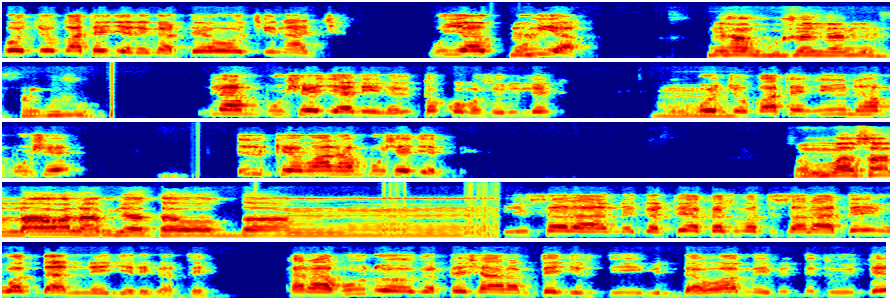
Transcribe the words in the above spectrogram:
bocoqate jedhe gartee hoo cinaacha guyyaa Hmm. guyyaa ni hangushe jani hangushu ni hambushee jedhaniin tokkoma sunillee hin bocoqate hin hambushee ilkee maan hambushee jedhe ثم صلى ولم يتوضا waddaannee jedhe gartee kanaafuu doo gartee shaaramtee jirti ibidda waam ibiddi tuyite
